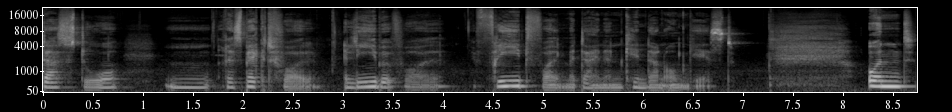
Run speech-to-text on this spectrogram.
dass du hm, respektvoll, liebevoll, friedvoll mit deinen Kindern umgehst. Und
